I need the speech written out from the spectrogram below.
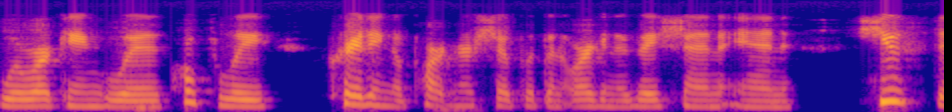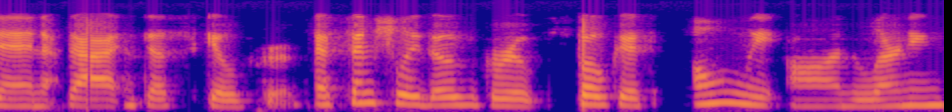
We're working with hopefully creating a partnership with an organization in Houston that does skills groups. Essentially, those groups focus only on learning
